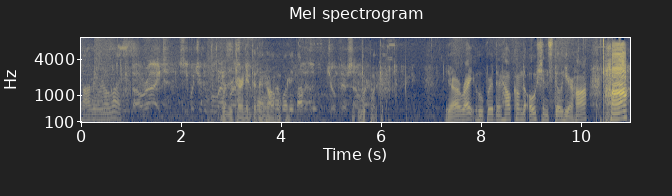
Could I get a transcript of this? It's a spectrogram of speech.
not in real life. All right. See what you can pull out. What does it turn into then, huh, what Hooper? it up to. Joke there Look like it. Yeah, right, Hooper. Then how come the ocean's still here, huh? Huh?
